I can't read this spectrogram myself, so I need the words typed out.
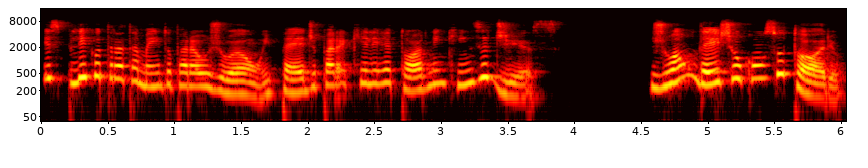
Explica o tratamento para o João e pede para que ele retorne em 15 dias. João deixa o consultório.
